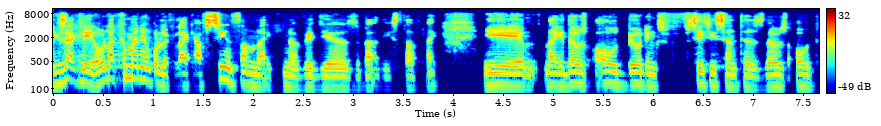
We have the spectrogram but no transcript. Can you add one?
exactly or like كمان نقول لك like I've seen some like you know videos about these stuff like yeah, like those old buildings city centers those old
